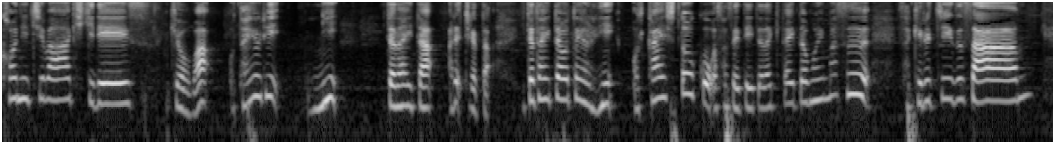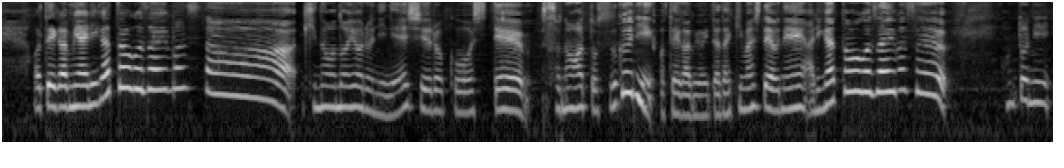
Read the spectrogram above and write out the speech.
こんにちは、キキです。今日はお便りにいただいた、あれ違った、いただいたお便りにお返しトークをさせていただきたいと思います。サケルチーズさん、お手紙ありがとうございました。昨日の夜にね、収録をして、その後すぐにお手紙をいただきましたよね。ありがとうございます。本当に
